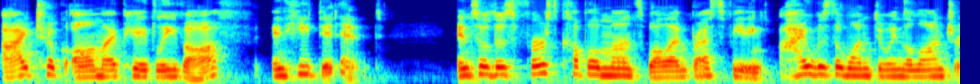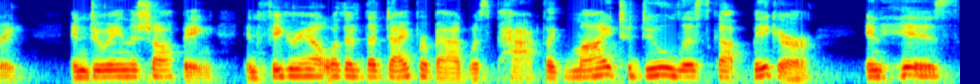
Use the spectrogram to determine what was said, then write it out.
I took all my paid leave off and he didn't. And so those first couple of months while I'm breastfeeding, I was the one doing the laundry and doing the shopping and figuring out whether the diaper bag was packed. Like my to-do list got bigger and his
